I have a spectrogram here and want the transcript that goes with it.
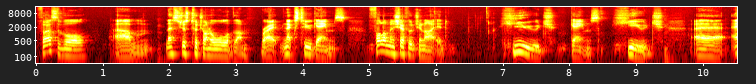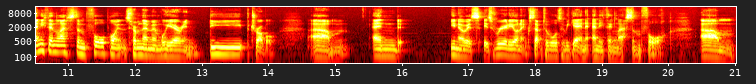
First of all, um, let's just touch on all of them. Right, next two games, Fulham and Sheffield United, huge games, huge. Uh, anything less than four points from them, and we are in deep trouble. Um, and you know, it's it's really unacceptable to be getting anything less than four. Um,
